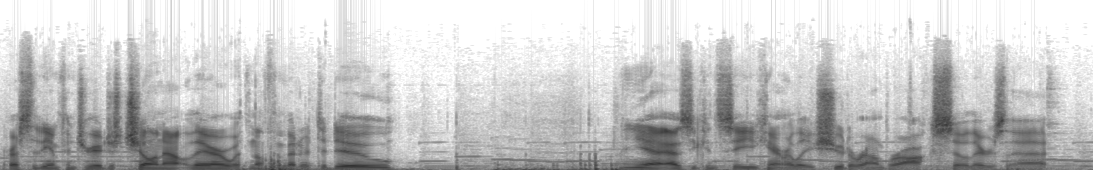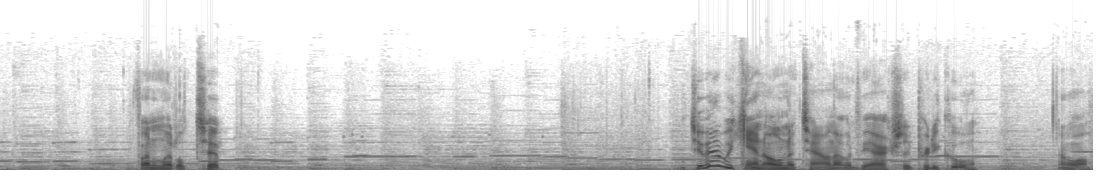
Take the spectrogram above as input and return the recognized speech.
The rest of the infantry are just chilling out there with nothing better to do. And yeah, as you can see, you can't really shoot around rocks, so there's that. Fun little tip. Too bad we can't own a town. That would be actually pretty cool. Oh well.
